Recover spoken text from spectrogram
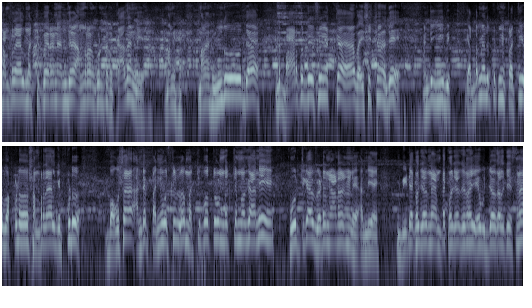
సంప్రదాయాలు మర్చిపోయారని అందరూ అందరూ అనుకుంటారు. కాదండి మన మన హిందూ అంటే భారతదేశం యొక్క వైశిష్ట్యం అదే. అంటే ఈ గడ్డ మీద పుట్టిన ప్రతి ఒక్కడు సంప్రదాయాలకు ఎప్పుడు బహుశా అంటే పని ఒత్తిడిలో మర్చిపోతూ ఉండొచ్చేమో కానీ పూర్తిగా విడనాడనండి అది బీటెక్లు చదివినా ఎంటెక్లు చదివినా ఏ ఉద్యోగాలు చేసినా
